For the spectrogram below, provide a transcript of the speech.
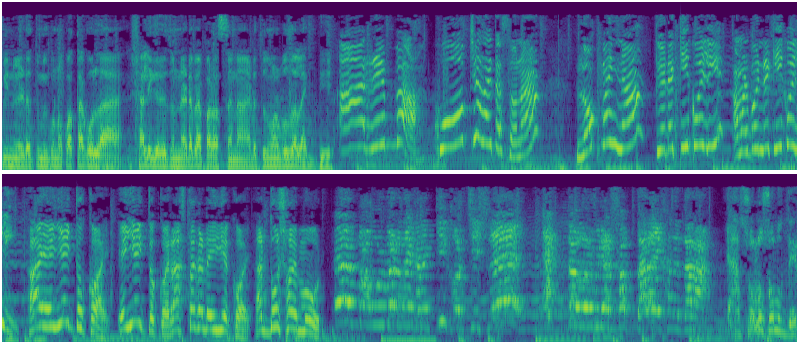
বিনু এটা তুমি কোনো কথা কলা শালিগের জন্য এটা ব্যাপার আছে না এটা তো তোমার বোঝা লাগবে। আরে বাহ খুব চালাইতাছ না? লোকমান না? তুই এটা কি কইলি? আমার বোনরা কি কইলি? হ্যাঁ এই এই তো কয় এই এই তো কয় রাস্তাঘাটে ইয়ে কয় আর দোষ হয় মোর। চলো চলো দেখ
